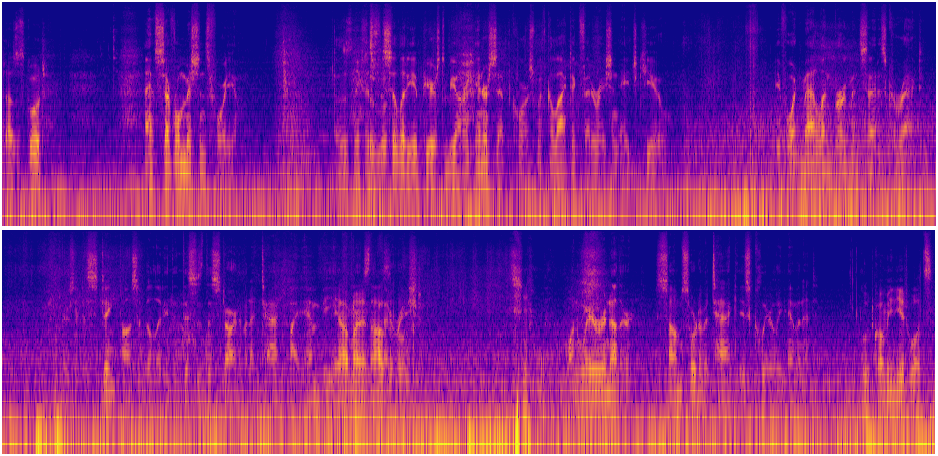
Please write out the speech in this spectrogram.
das ist gut. I have several missions for you. Das ist nicht This so gut. facility appears to be on an intercept course with Galactic Federation HQ. If what Madeline Bergman said is correct, there's a distinct possibility that this is the start of an attack by MB Ja, against the Federation. One way or another, some sort of attack is clearly imminent. Gut kombiniert, Watson.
